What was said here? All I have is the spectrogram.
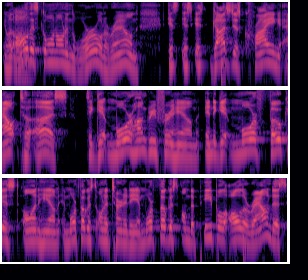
And with all hmm. this going on in the world around it's, it's, it's god's just crying out to us to get more hungry for him and to get more focused on him and more focused on eternity and more focused on the people all around us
